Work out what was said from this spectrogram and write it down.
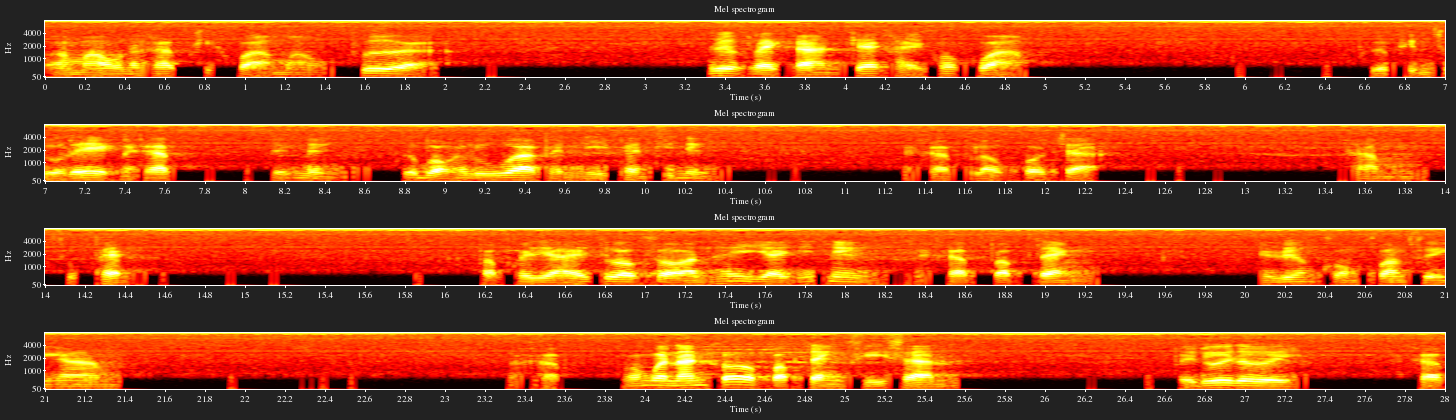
เอาเมาส์นะครับ คลิกขวาเมาส์เพื่อเลือกรายการแก้ไขข้อความ เพื่อพิมพ์ตัวเลขนะครับ เลขหนึ่งเพื่อบอกให้รู้ว่าแผ่นนี้แผ่นที่หนึ่งนะครับ เราก็จะ ทำทุกแผ่น ปรับขยายตัวอักษรให้ใหญ่นิดนึงนะครับ ปรับแต่งในเรื่องของความสวยงามนะครับพร้อมกันนั้นก็ปรับแต่งสีสันไปด้วยเลยครับ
